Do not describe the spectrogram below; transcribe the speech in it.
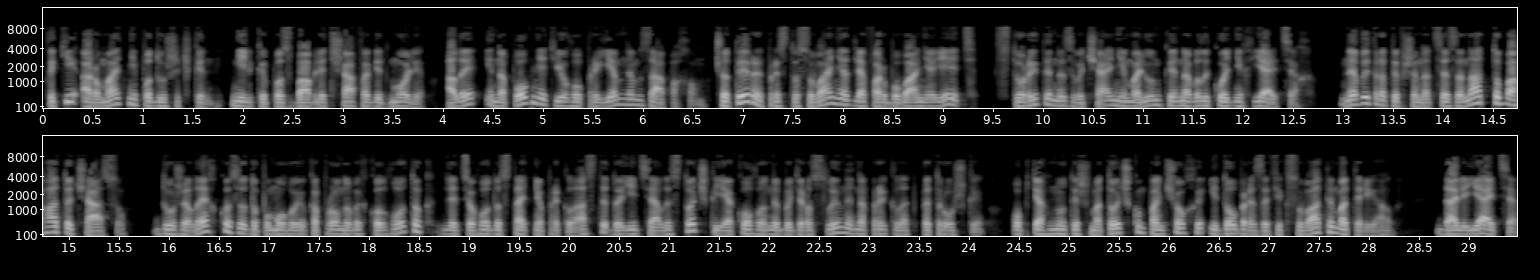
Такі ароматні подушечки не тільки позбавлять шафа від молі, але і наповнять його приємним запахом. 4. Пристосування для фарбування яєць. Створити незвичайні малюнки на великодніх яйцях, не витративши на це занадто багато часу. Дуже легко за допомогою капронових колготок для цього достатньо прикласти до яйця листочки якого-небудь рослини, наприклад, петрушки, обтягнути шматочком панчохи і добре зафіксувати матеріал. Далі яйця,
